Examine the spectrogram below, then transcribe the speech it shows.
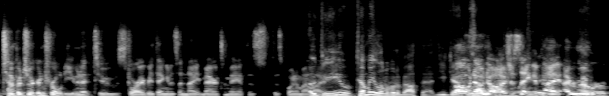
temperature controlled unit to store everything and it's a nightmare to me at this this point in my oh, life. Oh, life. do you tell me a little bit about that? You get oh no no i was just saying if i, I oh. remember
